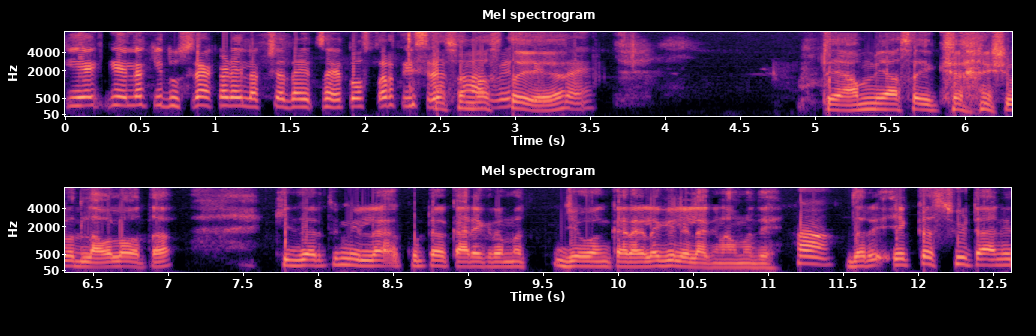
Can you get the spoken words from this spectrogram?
की एक गेलं की दुसऱ्याकडे लक्ष द्यायचंय तोच तर तिसऱ्याचं तसं harvest नसतंय. द्यायचंय. ते आम्ही असा एक शोध लावला होता. की जर तुम्ही ल- कुठं कार्यक्रमात जेवण करायला गेले लग्नामध्ये हा. जर एकच स्वीट आणि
